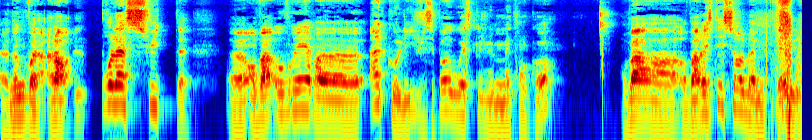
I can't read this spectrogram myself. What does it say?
Euh, donc voilà. Alors pour la suite, euh, on va ouvrir un colis. Je ne sais pas où est-ce que je vais me mettre encore. On va, on va rester sur le même thème.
